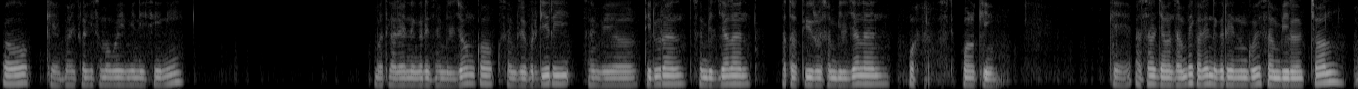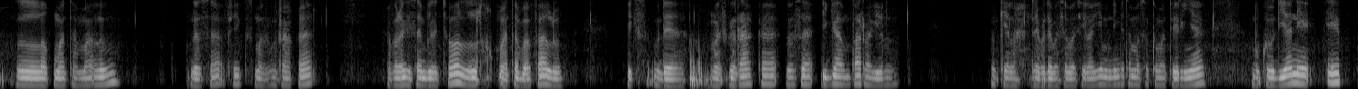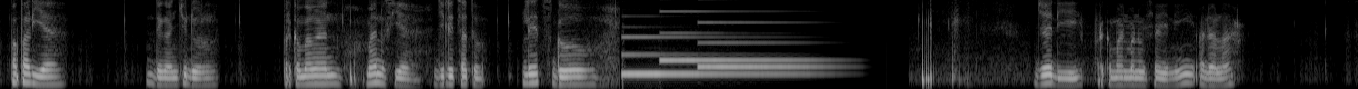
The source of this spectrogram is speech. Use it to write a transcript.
Oke, balik lagi sama gue Imin di sini. Buat kalian dengerin sambil jongkok, sambil berdiri, sambil tiduran, sambil jalan, atau tidur sambil jalan. Wah, sleepwalking. Oke, asal jangan sampai kalian dengerin gue sambil col, lok mata mak lu, dosa fix masuk neraka. Apalagi sambil col, lok mata bapak lu, fix udah masuk neraka, dosa digampar lagi lu. Oke lah, daripada basa-basi lagi, mending kita masuk ke materinya. Buku Diane E. Papalia dengan judul Perkembangan Manusia, jilid 1. Let's go. Jadi, perkembangan manusia ini adalah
